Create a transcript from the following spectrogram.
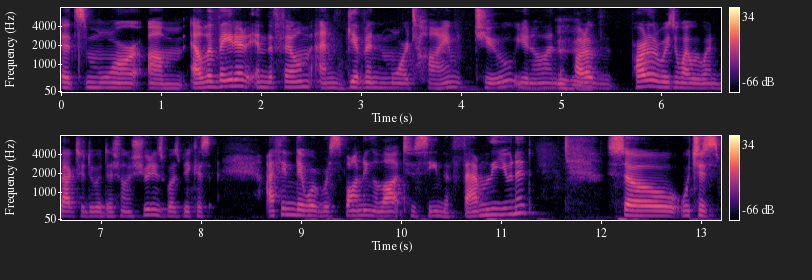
it's more um, elevated in the film and given more time too. You know, and part of part of the reason why we went back to do additional shootings was because I think they were responding a lot to seeing the family unit, so which is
